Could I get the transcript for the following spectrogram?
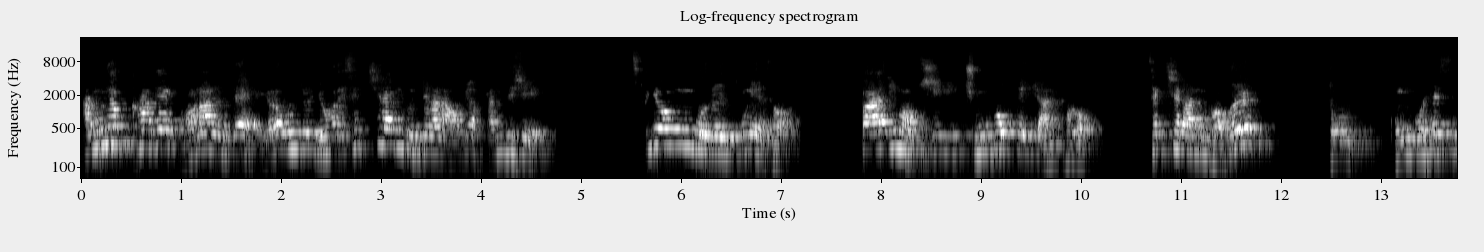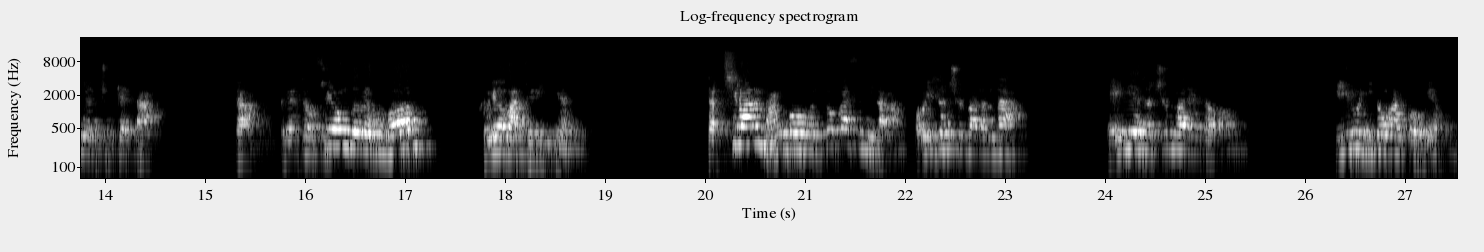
강력하게 권하는데 여러분들 이번에 색칠하기 문제가 나오면 반드시 수용도를 통해서 빠짐없이 중복되지 않도록 색칠하는 법을 좀 공부했으면 좋겠다. 자, 그래서 수용도를 한번 그려봐 드릴게요. 자, 칠하는 방법은 똑같습니다. 어디서 출발한다? A에서 출발해서 B로 이동할 거고요.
